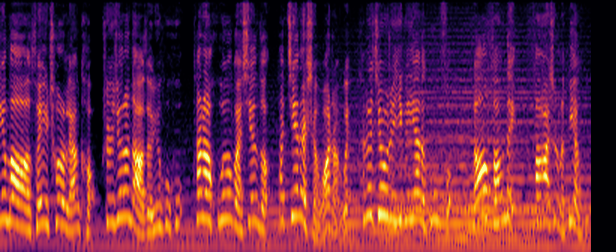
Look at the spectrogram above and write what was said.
丁宝随意抽了两口，只觉得脑子晕乎乎。他让胡总管先走，他接着审王掌柜。可是就是一根烟的功夫，牢房内发生了变故。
